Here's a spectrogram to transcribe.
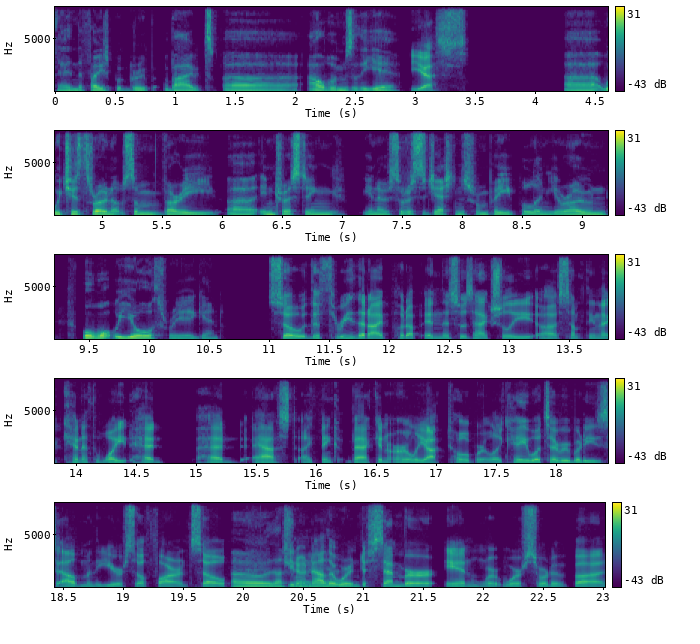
In the Facebook group about uh, albums of the year, Yes, uh, which has thrown up some very uh, interesting, you know, sort of suggestions from people and your own. Well, what were your three again? So the three that I put up, and this was actually uh, something that Kenneth White had had asked, I think back in early October, like, "Hey, what's everybody's album of the year so far?" And so, Oh, that's you know, right, now that we're in December and we're we're sort of uh,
